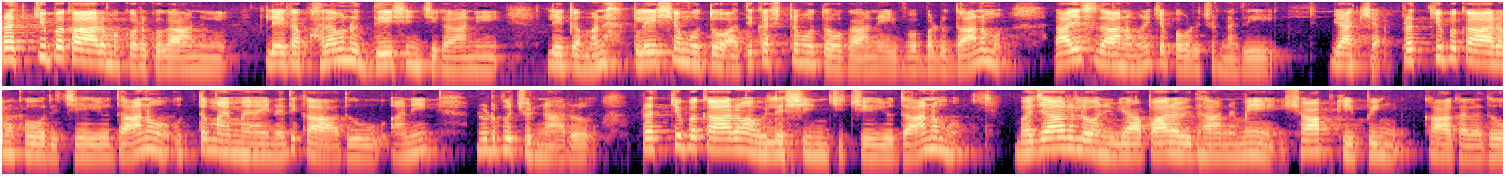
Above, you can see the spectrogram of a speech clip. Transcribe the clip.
ప్రత్యుపకారము కొరకు కానీ లేక ఫలమును ఉద్దేశించి కానీ లేక మనఃక్లేశముతో అతి కష్టముతో గాని ఇవ్వబడు దానము రాజస దానమని చెప్పబడుచున్నది. వ్యాఖ్య ప్రత్యుపకారం కోరి చేయు దానం ఉత్తమమైనది కాదు అని నుడుపుచున్నారు. ప్రత్యుపకారం అభిలషించి చేయు దానము బజారులోని వ్యాపార విధానమే షాప్ కీపింగ్ కాగలదు.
